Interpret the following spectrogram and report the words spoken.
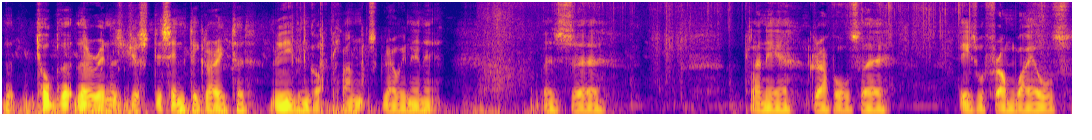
the tub that they're in has just disintegrated. They've even got plants growing in it. There's uh, plenty of gravels there these were from Wales.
